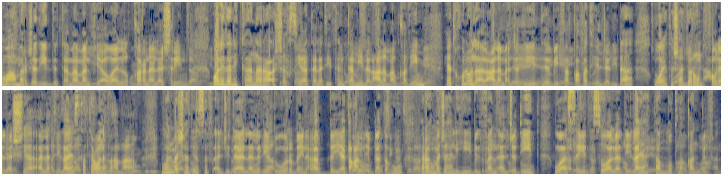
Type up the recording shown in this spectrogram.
هو أمر جديد تماما في أوائل القرن العشرين. ولذلك نرى الشخصيات التي تنتمي للعالم القديم يدخلون العالم الجديد بثقافته الجديدة ويتشاجرون حول الأشياء التي لا يستطيعون فهمها. والمشهد يصف الجدال الذي يدور بين أب يدعم ابنته رغم جهله بالفن الجديد والسيد سو الذي لا يهتم مطلقا بالفن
